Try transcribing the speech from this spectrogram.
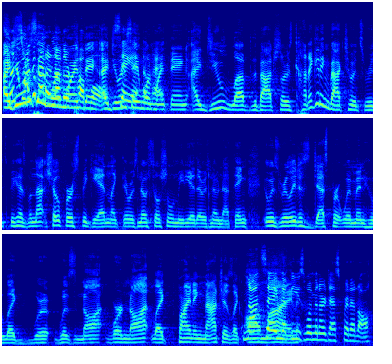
I Let's do want to say one more couple. thing. I do want to say it. one Okay. more thing. I do love The Bachelor. It's kind of getting back to its roots because when that show first began, like there was no social media, there was no nothing. It was really just desperate women who like were was not were not like finding matches like Not saying that these women are desperate at all.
